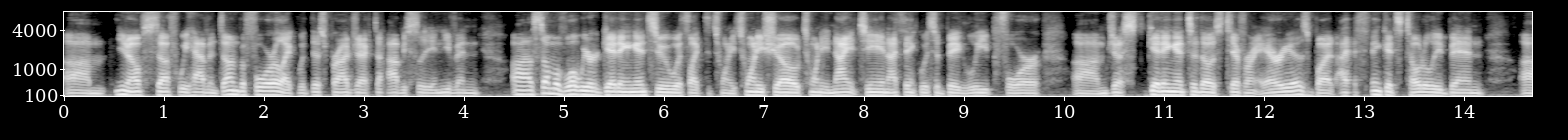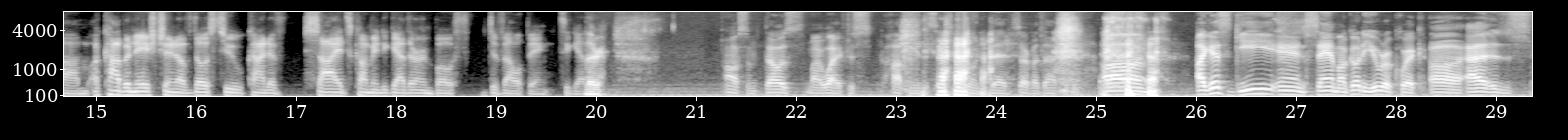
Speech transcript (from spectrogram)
um, you know stuff we haven't done before like with this project obviously and even uh, some of what we were getting into with like the 2020 show 2019 i think was a big leap for um, just getting into those different areas but i think it's totally been um, a combination of those two kind of sides coming together and both developing together. Awesome. That was my wife just hopping into the going to bed. Sorry about that. Um, I guess Guy and Sam, I'll go to you real quick. Uh, as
